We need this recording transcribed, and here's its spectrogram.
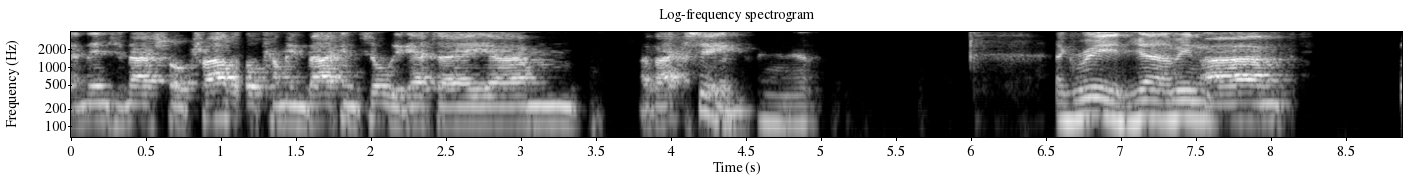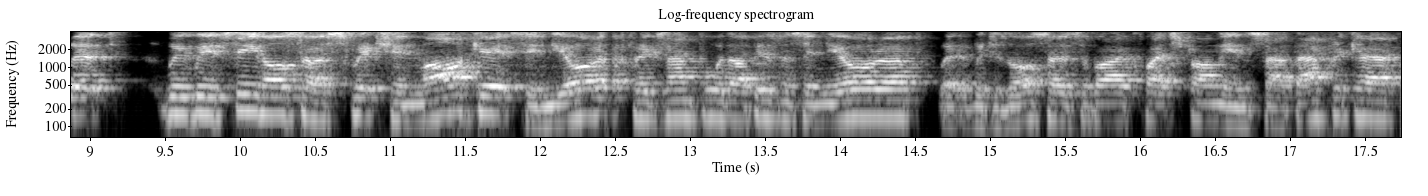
and international travel coming back until we get a, um, a vaccine. Yeah. Agreed. Yeah, I mean, um, but we, we've seen also a switch in markets in Europe, for example, with our business in Europe, which has also survived quite strongly in South Africa.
